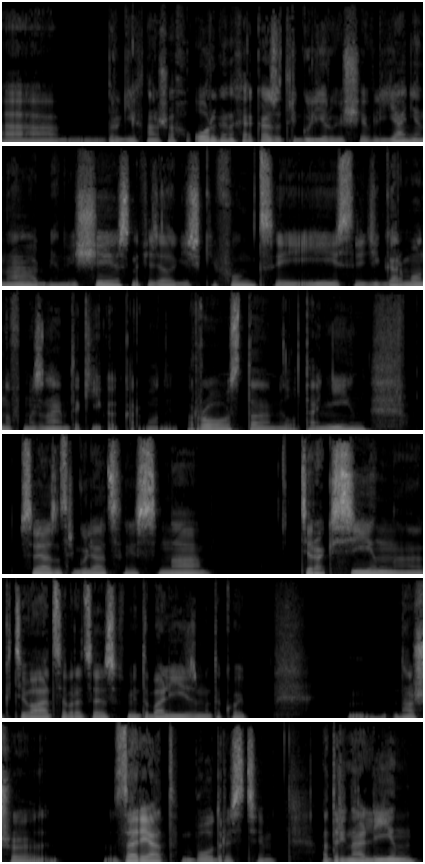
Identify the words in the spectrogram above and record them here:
а, других наших органах и оказывают регулирующее влияние на обмен веществ, на физиологические функции. И среди гормонов мы знаем такие, как гормоны роста, мелатонин, связан с регуляцией сна, тироксин, активация процессов метаболизма, такой наш э, заряд бодрости, адреналин.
